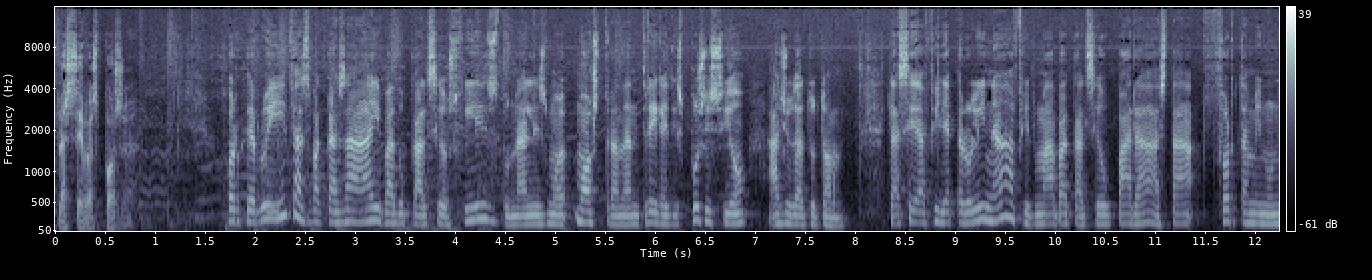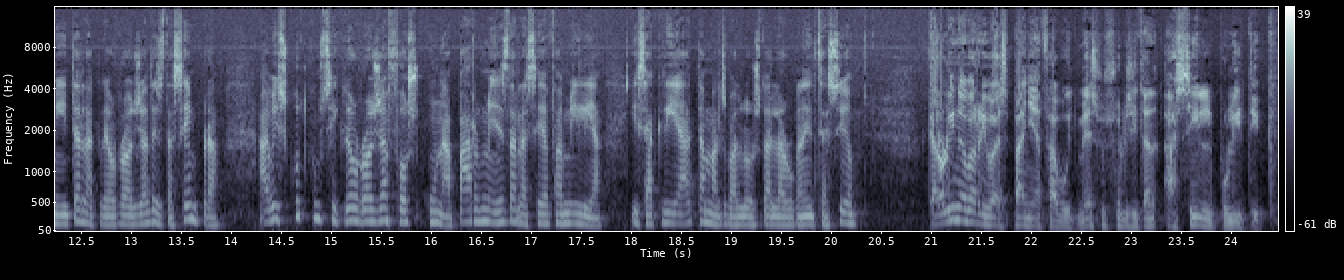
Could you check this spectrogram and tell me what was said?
la seva esposa. Jorge Ruiz es va casar i va educar els seus fills, donant-los mo- mostra d'entrega i disposició a ajudar a tothom. La seva filla Carolina afirmava que el seu pare està fortament unit a la Creu Roja des de sempre. Ha viscut com si Creu Roja fos una part més de la seva família i s'ha criat amb els valors de l'organització. Carolina va arribar a Espanya fa vuit mesos sol·licitant asil polític.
